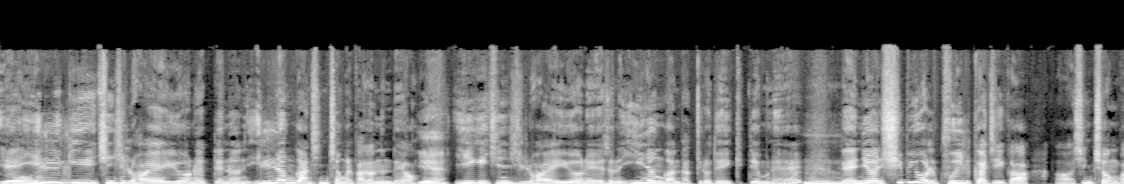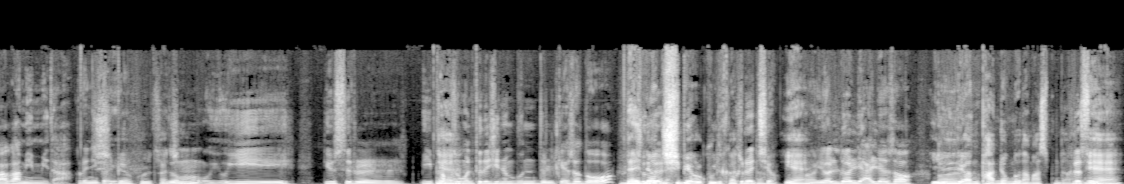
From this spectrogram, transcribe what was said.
예, 뭐. 1기 진실화해위원회 때는 1년간 신청을 받았는데요. 예. 2기 진실화해위원회에서는 2년간 받기로 돼 있기 때문에 음. 내년 12월 9일까지가 어, 신청 마감입니다. 그러니까 지금 이 뉴스를 이 예. 방송을 예. 들으시는 분들께서도 내년 12월 9일까지 그렇죠. 예. 어, 널리 알려서 1년 어. 반 정도 남았습니다. 그렇습니다. 예.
